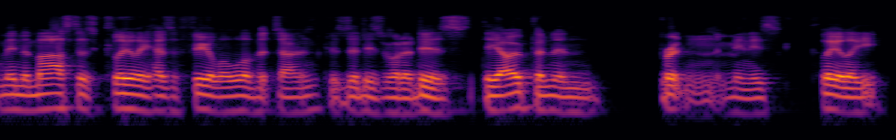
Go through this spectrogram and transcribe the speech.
I mean, the Masters clearly has a feel all of its own because it is what it is. The Open in Britain, I mean, is clearly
